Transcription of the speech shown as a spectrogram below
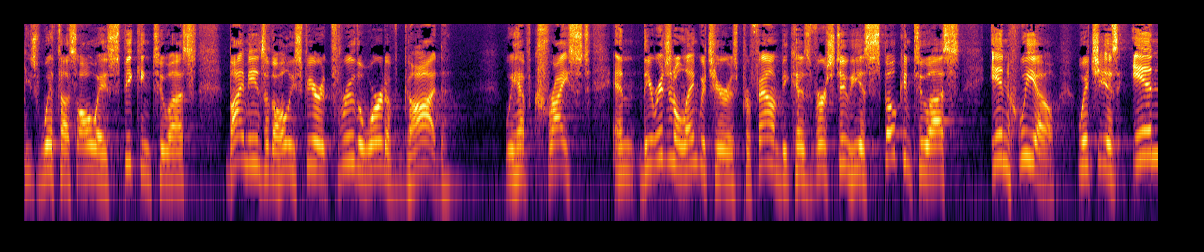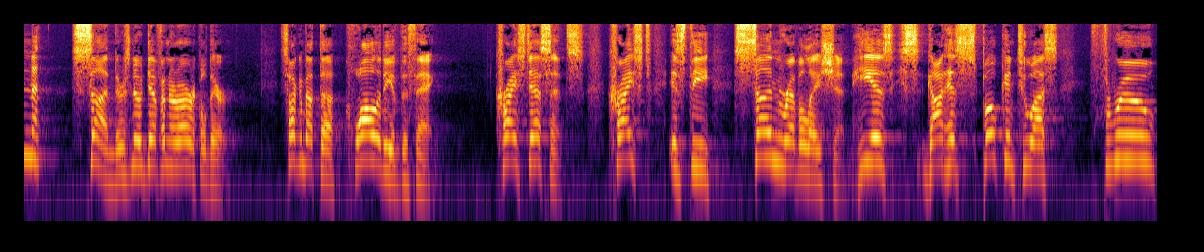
He's with us always, speaking to us by means of the Holy Spirit through the Word of God. We have Christ. And the original language here is profound because verse 2, He has spoken to us in huio, which is in Son. There's no definite article there. It's talking about the quality of the thing. Christ essence. Christ is the Son revelation. He is, God has spoken to us through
